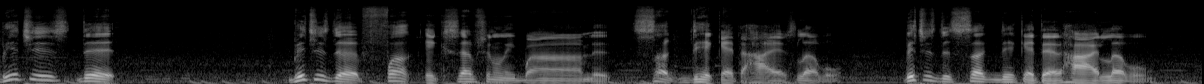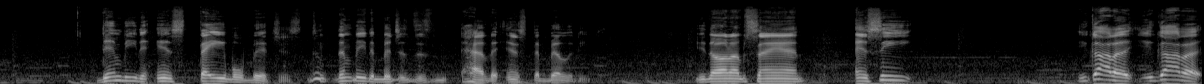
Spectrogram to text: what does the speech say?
Bitches that bitches that fuck exceptionally bomb that suck dick at the highest level bitches that suck dick at that high level Them be the unstable bitches. Them be the bitches that have the instability. You know what I'm saying? And see, you gotta, you gotta,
